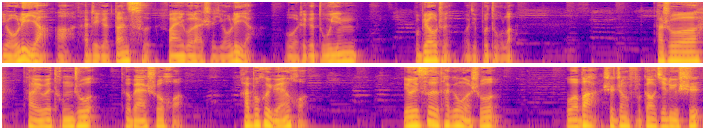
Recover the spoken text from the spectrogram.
尤利亚啊，他这个单词翻译过来是尤利亚，我这个读音。不标准，我就不读了。他说他有一位同桌特别爱说谎，还不会圆谎。有一次他跟我说，我爸是政府高级律师。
